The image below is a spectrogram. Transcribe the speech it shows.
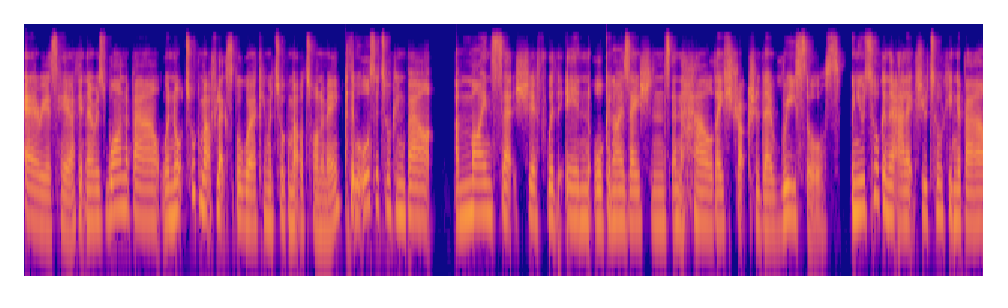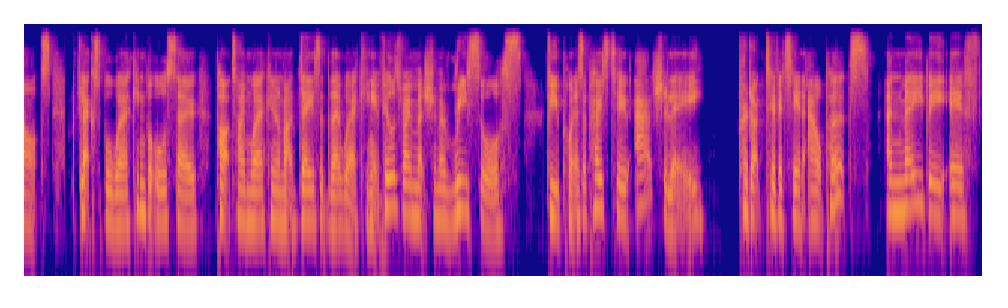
areas here. I think there is one about we're not talking about flexible working, we're talking about autonomy. I think we're also talking about a mindset shift within organizations and how they structure their resource. When you were talking there, Alex, you were talking about flexible working, but also part time working, the amount of days that they're working. It feels very much from a resource viewpoint as opposed to actually productivity and outputs. And maybe if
